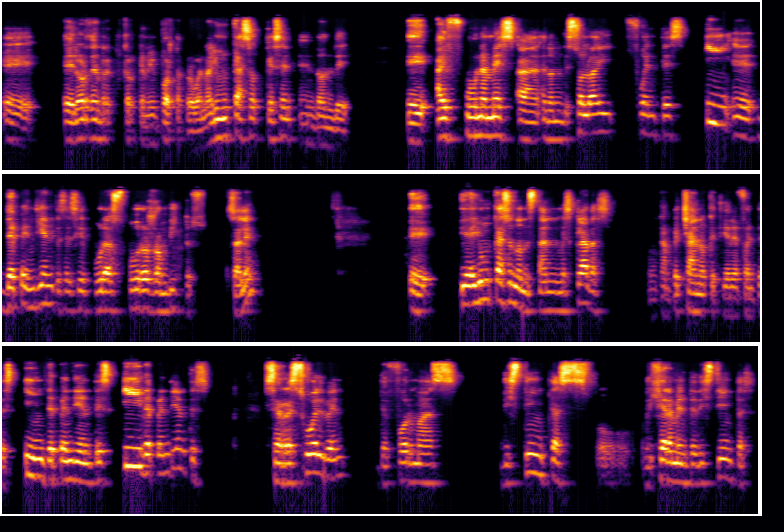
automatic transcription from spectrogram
eh, el orden creo que no importa, pero bueno, hay un caso que es en donde eh, hay una mesa en donde solo hay fuentes y, eh, dependientes, es decir, puros rombitos, ¿sale? Eh, y hay un caso en donde están mezcladas, un campechano que tiene fuentes independientes y dependientes. Se resuelven de formas distintas o ligeramente distintas.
